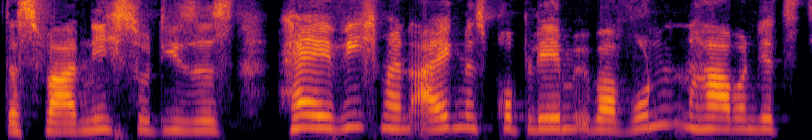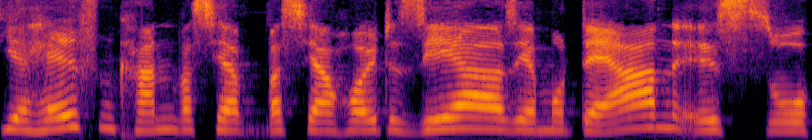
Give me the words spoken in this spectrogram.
das war nicht so dieses, hey, wie ich mein eigenes Problem überwunden habe und jetzt dir helfen kann, was ja, was ja heute sehr, sehr modern ist, so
